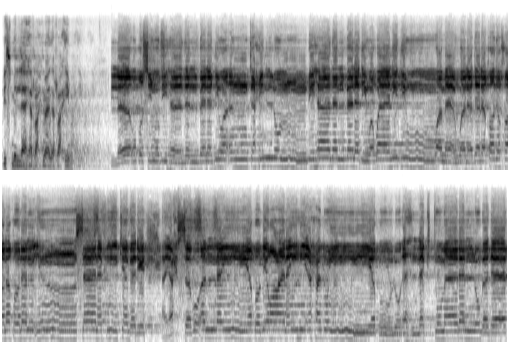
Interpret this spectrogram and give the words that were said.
بسم الله الرحمن الرحيم. لا أقسم بهذا البلد وأنت حل بهذا البلد ووالد وما ولد لقد خلقنا الإنسان في كبد أيحسب أن لن يقدر عليه أحد؟ يقول أهلكت مالا لبدا.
